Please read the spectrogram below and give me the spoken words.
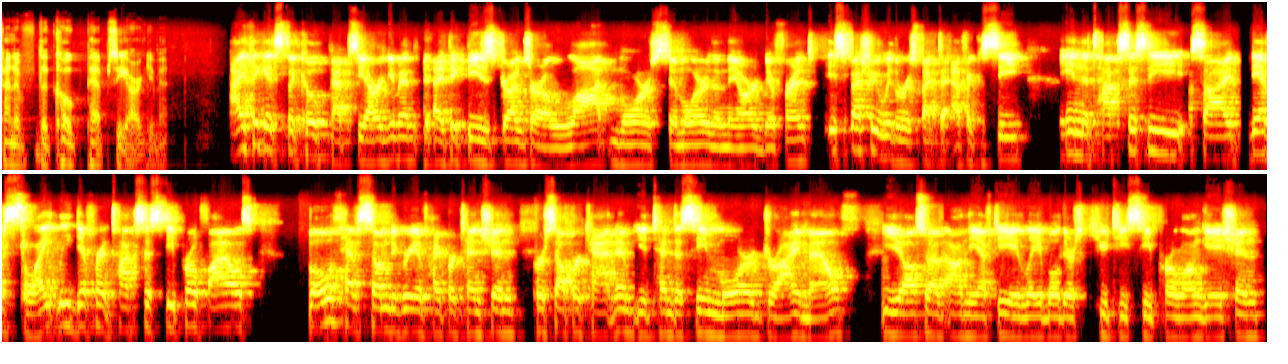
kind of the Coke Pepsi argument? I think it's the Coke Pepsi argument. I think these drugs are a lot more similar than they are different, especially with respect to efficacy. In the toxicity side, they have slightly different toxicity profiles. Both have some degree of hypertension. For selpercatinib, you tend to see more dry mouth. You also have on the FDA label, there's QTC prolongation.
